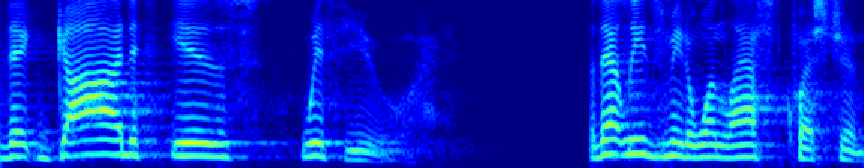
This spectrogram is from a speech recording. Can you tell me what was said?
that God is with you. But that leads me to one last question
